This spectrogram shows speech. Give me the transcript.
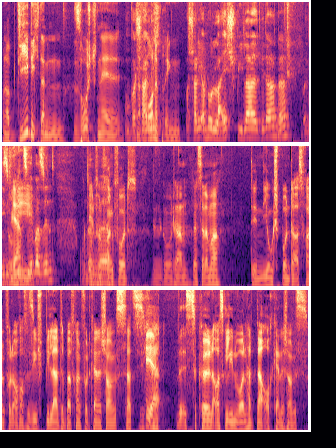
Und ob die dich dann so schnell nach vorne bringen. Wahrscheinlich auch nur Leihspieler halt wieder, ne? Weil die So nicht finanzierbar sind. Und Den dann, von äh, Frankfurt, den sie geholt haben. Wer ist der nochmal? Den Jungspund aus Frankfurt, auch Offensivspieler, hatte bei Frankfurt keine Chance, hat sich Ja. Ist zu Köln ausgeliehen worden, hat da auch keine Chance.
